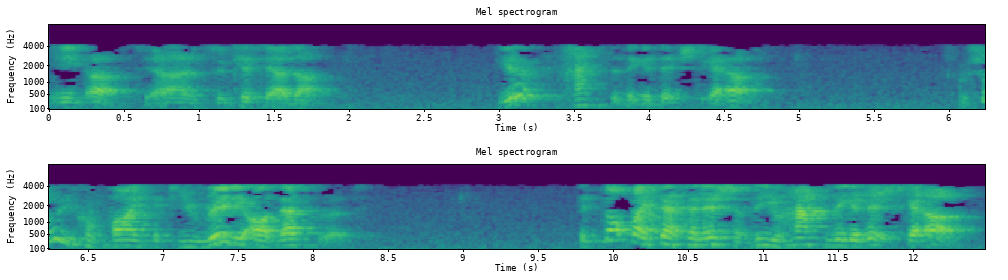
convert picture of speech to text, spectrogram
you need earth, yeah, to kiss the Adam. You don't have to dig a ditch to get earth. I'm sure you can find, if you really are desperate, it's not by definition that you have to dig a ditch to get up.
